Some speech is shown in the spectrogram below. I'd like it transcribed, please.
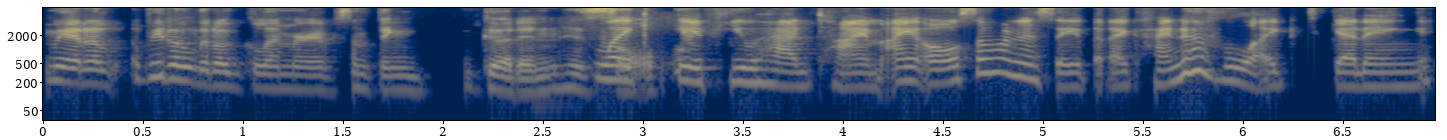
we had a we had a little glimmer of something good in his like soul. if you had time i also want to say that i kind of liked getting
